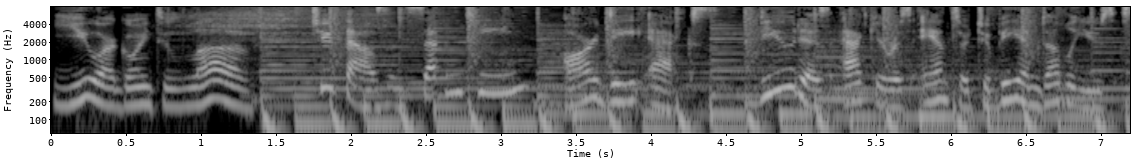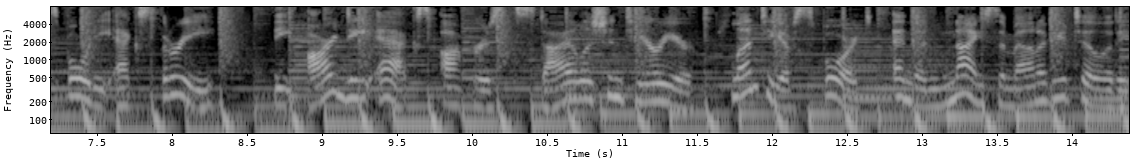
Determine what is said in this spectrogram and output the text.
You are going to love 2017 RDX. Viewed as Acura's answer to BMW's sporty X3, the RDX offers stylish interior, plenty of sport, and a nice amount of utility,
